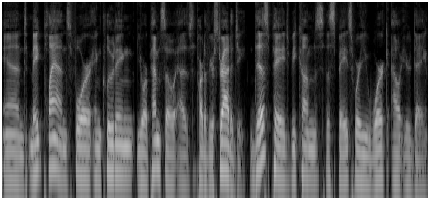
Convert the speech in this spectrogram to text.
and make plans for including your PEMSO as part of your strategy. This page becomes the space where you work out your day.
